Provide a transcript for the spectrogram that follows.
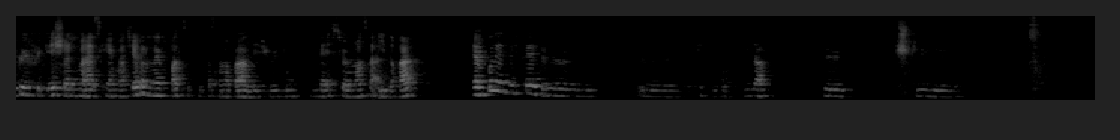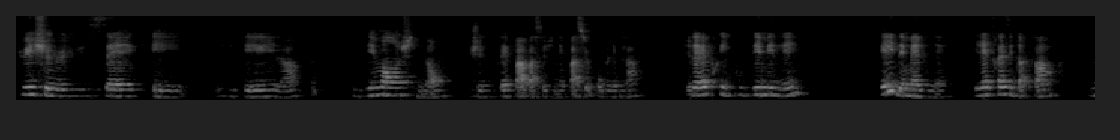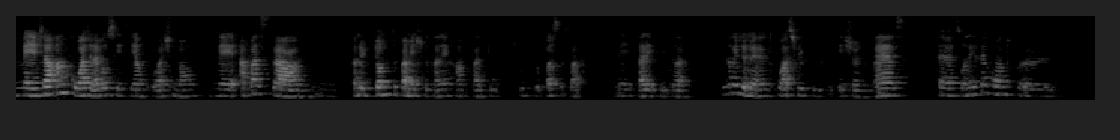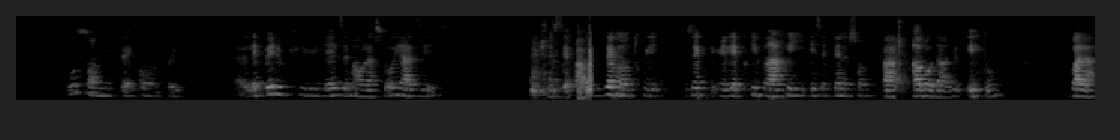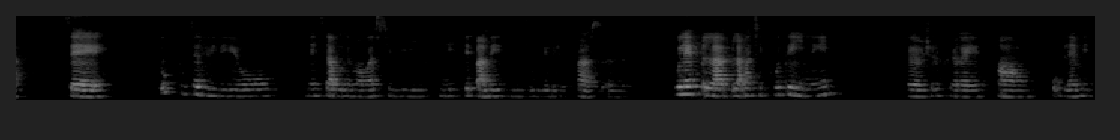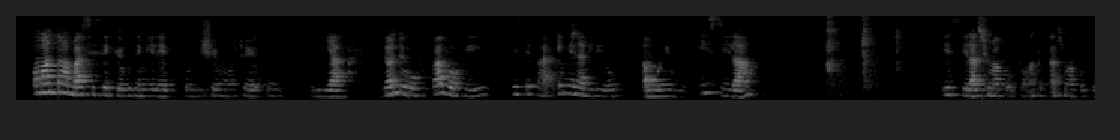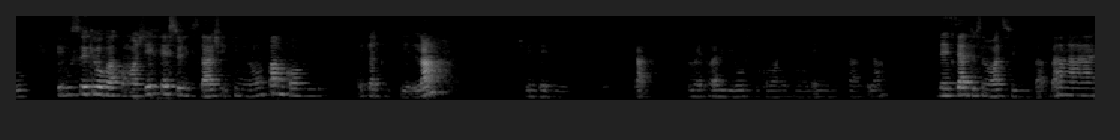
Mask Hair Mask, j'ai donné pas ceci parce que m'a pas des cheveux doux, mais seulement ça hydrate. Et pour les effets de, qu'est-ce qu'ils ont dit là, de, de cuir chevelu sec et irrité là, qui démange, non, je ne sais pas parce que je n'ai pas ce problème-là. Je l'ai pris pour démêler et il démêle bien. Il est très hydratant, mais j'encourage, j'avais aussi essayé encourage, non. Mais à part ça, ça ne dompte pas mes cheveux, ça ne rend pas doux, souple, quoi que ce soit, mais ça les hydrate. C'est que je mets un 3 sur le Purification Mask. Euh, son effet contre, euh, ou son effet contre euh, les pellicules, les ou la psoriasis, je ne sais pas. Je vous ai montré. Je sais que les prix varient et certains ne sont pas abordables et tout. Voilà. C'est tout pour cette vidéo. Merci à vous de m'avoir suivi. N'hésitez pas à me dire si vous voulez que je fasse. Euh, pour la, la, partie protéinée, euh, je le ferai sans problème. Commentez en bas si c'est que vous aimez les produits chez moi ou s'il y a l'un de vos favoris? N'hésitez pas à aimer la vidéo. Abonnez-vous ici, là. Ici, là, sur ma photo, en cliquant sur ma photo. Et pour ceux qui veulent voir comment j'ai fait ce lissage et qui ne l'ont pas encore vu, avec cliquer là. Je vais là. Je vais mettre la vidéo sur comment j'ai fait mon dernier lissage là. Merci à tous de m'avoir suivi. Bye bye.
